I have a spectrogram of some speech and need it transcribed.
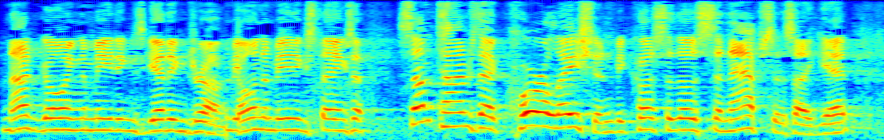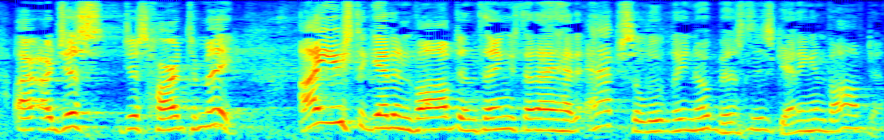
not going to meetings, getting drunk, going to meetings, staying. So sometimes that correlation, because of those synapses I get, are, are just just hard to make. I used to get involved in things that I had absolutely no business getting involved in,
